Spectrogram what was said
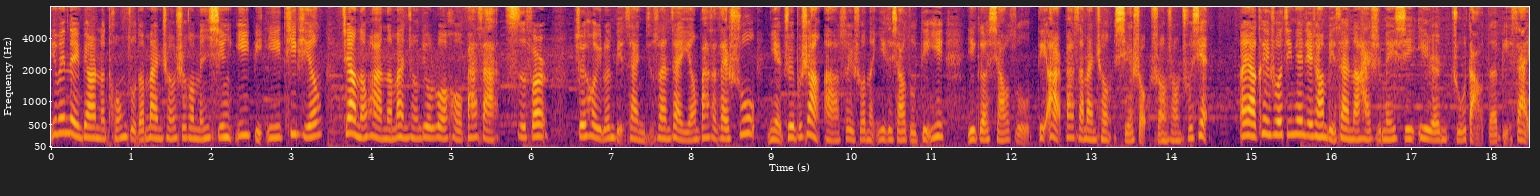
因为那边呢，同组的曼城是和门兴一比一踢平，这样的话呢，曼城就落后巴萨四分。最后一轮比赛，你就算再赢，巴萨再输，你也追不上啊。所以说呢，一个小组第一，一个小组第二，巴萨曼城携手双双出线。哎呀，可以说今天这场比赛呢，还是梅西一人主导的比赛，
